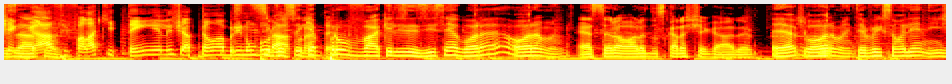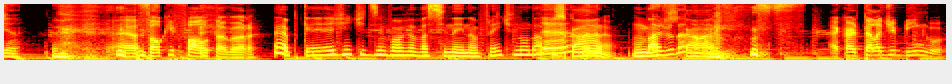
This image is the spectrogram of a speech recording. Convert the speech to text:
chegar, se falar que tem, eles já estão abrindo um se buraco você na quer Terra. provar que eles existem, agora é a hora, mano. Essa era a hora dos caras chegar, né? É Tipo- agora, mano. Intervenção alienígena. É só o que falta agora. É, porque aí a gente desenvolve a vacina aí na frente e não dá É, pros caras. Não dá Ajuda pros caras. É cartela de bingo,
